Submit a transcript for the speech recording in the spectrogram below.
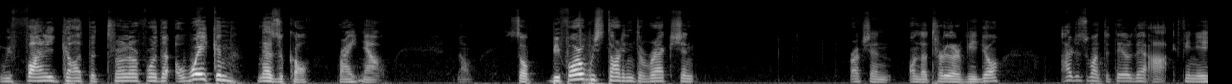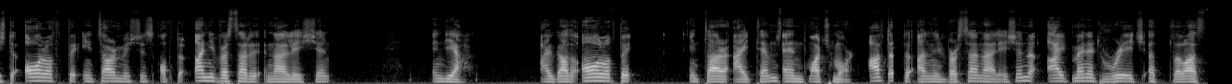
we finally got the trailer for the Awakened Nezuko right now. Now, so before we start interaction reaction on the trailer video, I just want to tell you that I finished all of the entire missions of the Anniversary Annihilation and yeah, I got all of the entire items and much more. After the Anniversary Annihilation, I managed to reach at the last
